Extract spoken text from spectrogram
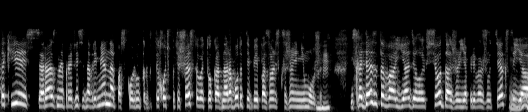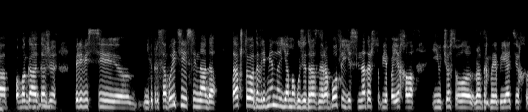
так есть, разные профессии одновременно, поскольку когда ты хочешь путешествовать, только одна работа тебе позволить, к сожалению, не может. Мгм. Исходя из этого, я делаю все, даже я перевожу тексты, я помогаю Мгм. даже перевести э, некоторые события, если надо. Так что одновременно я могу делать разные работы, если надо, чтобы я поехала и участвовала в разных мероприятиях э,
